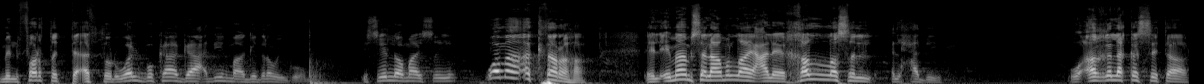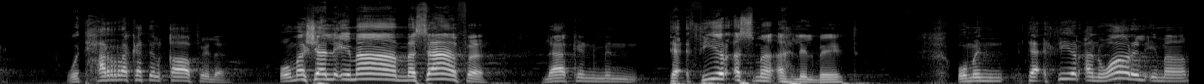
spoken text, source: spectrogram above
من فرط التأثر والبكاء قاعدين ما قدروا يقوموا. يصير لو ما يصير؟ وما أكثرها. الإمام سلام الله عليه خلص الحديث وأغلق الستار وتحركت القافلة ومشى الإمام مسافة لكن من تأثير أسماء أهل البيت ومن تأثير أنوار الإمام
